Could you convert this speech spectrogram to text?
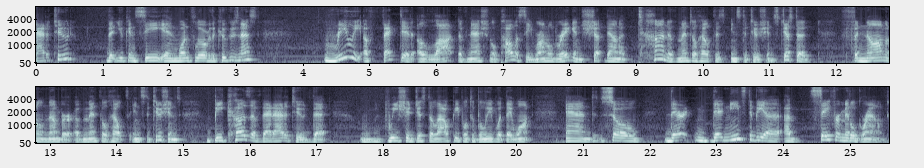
attitude that you can see in One Flew Over the Cuckoo's Nest really affected a lot of national policy. Ronald Reagan shut down a ton of mental health institutions, just a phenomenal number of mental health institutions because of that attitude that we should just allow people to believe what they want. And so there there needs to be a, a safer middle ground,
